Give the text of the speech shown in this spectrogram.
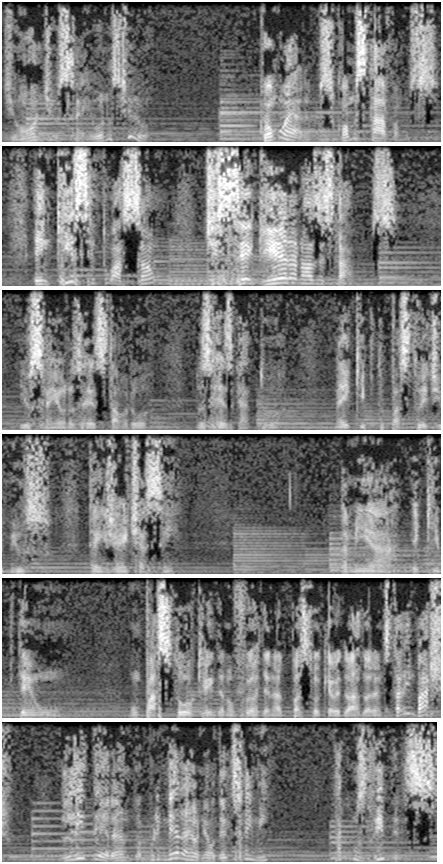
de onde o Senhor nos tirou como éramos, como estávamos, em que situação de cegueira nós estávamos. E o Senhor nos restaurou, nos resgatou. Na equipe do pastor Edmilson, tem gente assim. Na minha equipe tem um, um pastor que ainda não foi ordenado pastor, que é o Eduardo Arantes, está lá embaixo, liderando a primeira reunião dele sem mim. Está com os líderes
